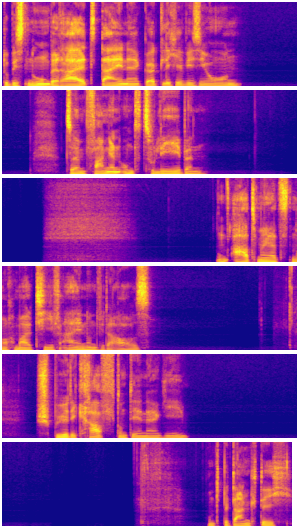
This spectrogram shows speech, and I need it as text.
Du bist nun bereit, deine göttliche Vision zu empfangen und zu leben. Und atme jetzt nochmal tief ein und wieder aus. Spür die Kraft und die Energie. Und bedank dich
